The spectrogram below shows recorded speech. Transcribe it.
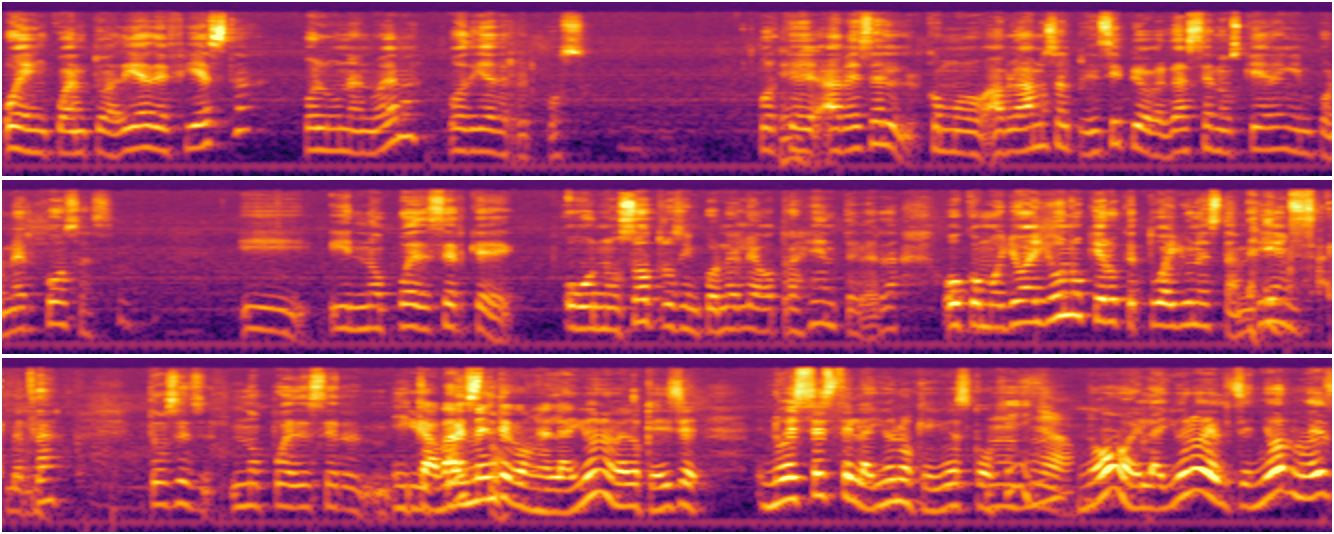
o en cuanto a día de fiesta, o luna nueva, o día de reposo. Porque a veces, como hablábamos al principio, ¿verdad? Se nos quieren imponer cosas. Y, y no puede ser que, o nosotros imponerle a otra gente, ¿verdad? O como yo ayuno, quiero que tú ayunes también, ¿verdad? Entonces no puede ser. Y cabalmente con el ayuno, ¿verdad? Lo que dice, no es este el ayuno que yo escogí. No, el ayuno del Señor no es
